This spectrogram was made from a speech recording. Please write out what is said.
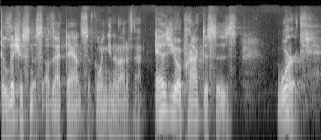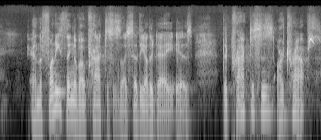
deliciousness of that dance, of going in and out of that. As your practices work, and the funny thing about practices, I said the other day, is that practices are traps.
